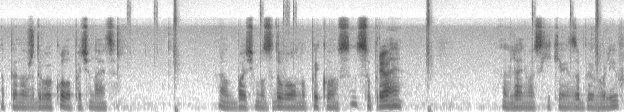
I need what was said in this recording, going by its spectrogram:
Напевно, вже друге коло починається. Бачимо задоволену пику супряги. Гляньмо, скільки він забив голів.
